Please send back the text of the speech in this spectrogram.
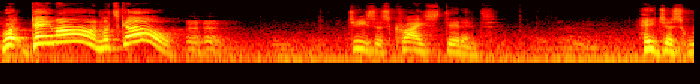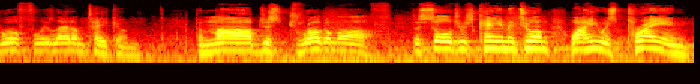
We're, game on, let's go. Jesus Christ didn't. He just willfully let them take him. The mob just drug him off. The soldiers came into him while he was praying,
